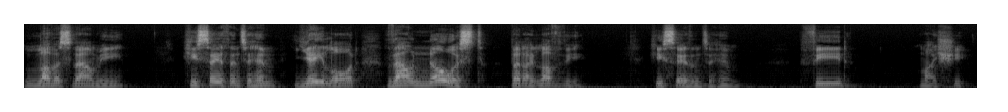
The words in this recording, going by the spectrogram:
lovest thou me? He saith unto him, Yea, Lord, thou knowest that I love thee. He saith unto him, Feed my sheep.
